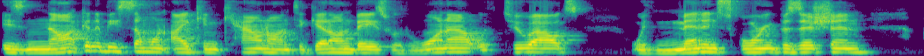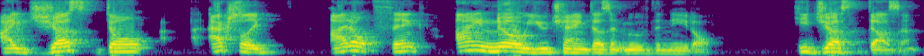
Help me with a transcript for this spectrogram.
is not going to be someone I can count on to get on base with one out, with two outs, with men in scoring position. I just don't actually, I don't think, I know Yu Chang doesn't move the needle. He just doesn't.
